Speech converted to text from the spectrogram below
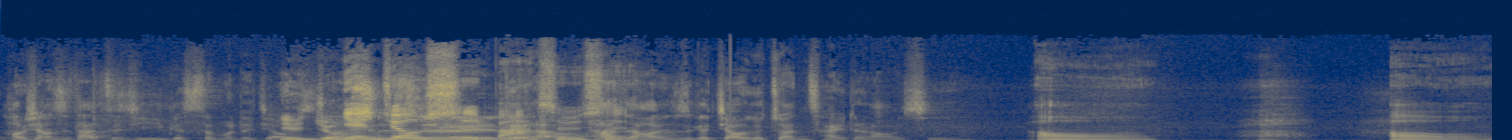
好像是他自己一个什么的教研究研究室吧？他是不是？他是好像是个教一个专才的老师。哦。哦。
